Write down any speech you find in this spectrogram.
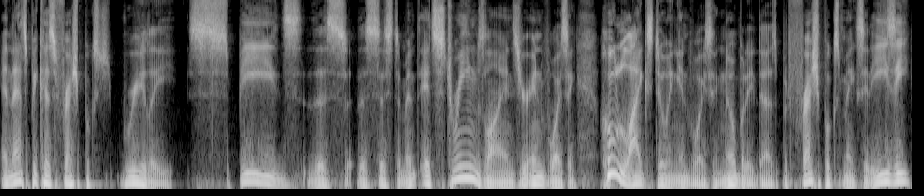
and that's because FreshBooks really speeds this the system. It, it streamlines your invoicing. Who likes doing invoicing? Nobody does, but FreshBooks makes it easy,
